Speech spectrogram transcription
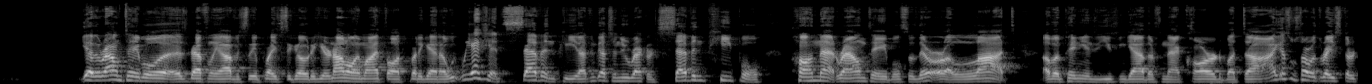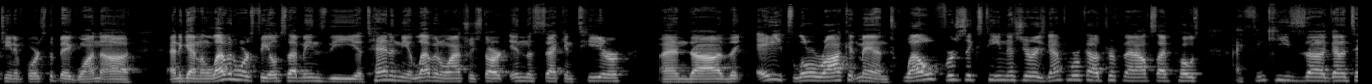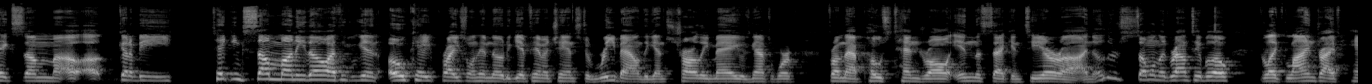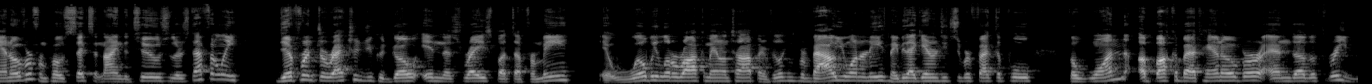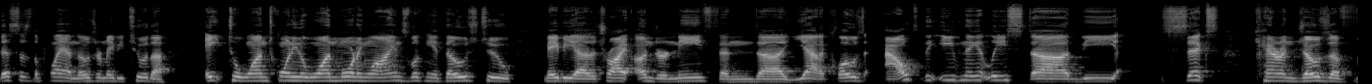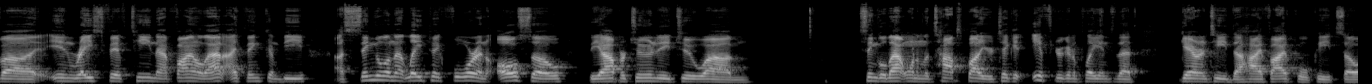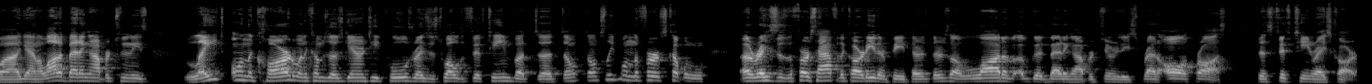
Yeah, the roundtable is definitely obviously a place to go to hear not only my thoughts, but again, uh, we actually had seven, Pete. I think that's a new record. Seven people on that roundtable. So there are a lot of opinions that you can gather from that card. But uh, I guess we'll start with race 13, of course, the big one. Uh, and again, 11 horse field. So that means the uh, 10 and the 11 will actually start in the second tier. And uh, the eight, Little Rocket Man, 12 for 16 this year. He's going to have to work out from that outside post. I think he's uh, going to take some, uh, going to be Taking some money, though, I think we get an okay price on him, though, to give him a chance to rebound against Charlie May, who's going to have to work from that post 10 draw in the second tier. Uh, I know there's some on the ground table, though, that like line drive Hanover from post 6 at 9 to 2. So there's definitely different directions you could go in this race. But uh, for me, it will be Little Rocket Man on top. And if you're looking for value underneath, maybe that guaranteed superfecta pool, the one, a buck about Hanover, and uh, the three, this is the plan. Those are maybe two of the 8 to 1, 20 to 1 morning lines. Looking at those two, maybe uh, to try underneath. And uh, yeah, to close out the evening at least, uh, the six, Karen Joseph uh, in race 15, that final, that I think can be a single in that late pick four, and also the opportunity to um, single that one on the top spot of your ticket if you're going to play into that guaranteed the high five pool, Pete. So uh, again, a lot of betting opportunities late on the card when it comes to those guaranteed pools, raises 12 to 15. But uh, don't don't sleep on the first couple uh, races, the first half of the card either, Pete. There's there's a lot of, of good betting opportunities spread all across this 15 race card.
